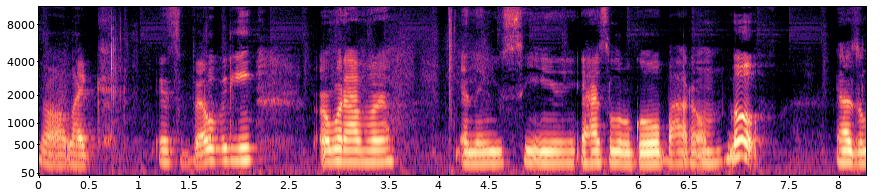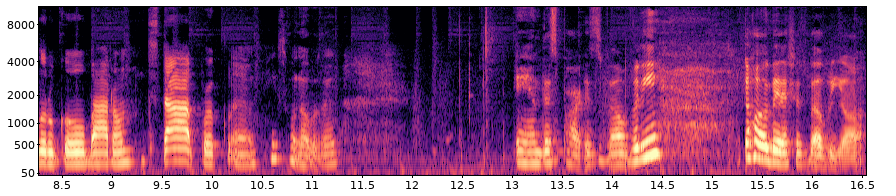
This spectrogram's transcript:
y'all like it's velvety or whatever. And then you see it has a little gold bottom. No it has a little gold bottom. Stop, Brooklyn. He's one so nosy. And this part is velvety. The whole bed is just velvety, y'all.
